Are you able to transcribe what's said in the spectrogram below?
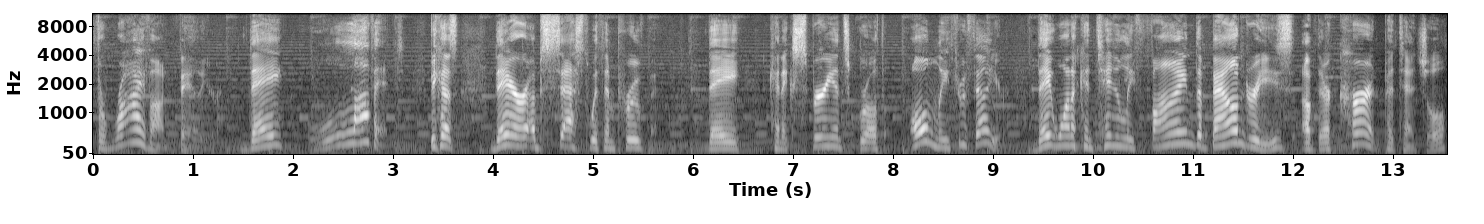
thrive on failure. They love it because they are obsessed with improvement. They can experience growth only through failure. They want to continually find the boundaries of their current potential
